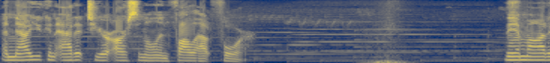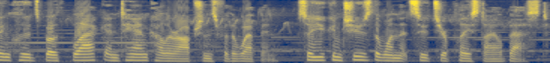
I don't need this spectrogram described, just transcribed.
and now you can add it to your arsenal in Fallout 4. The mod includes both black and tan color options for the weapon, so you can choose the one that suits your playstyle best.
